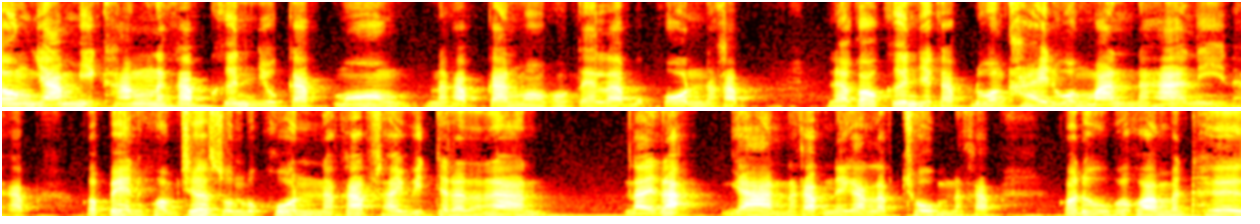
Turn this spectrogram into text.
ต้องย้ำอีกครั้งนะครับขึ้นอยู่กับมองนะครับ การมองของแต่ละบุคคลนะครับ แล้วก็ขึ้นอยู่กับดวงใครดวงมันนะฮะนี่นะครับ ก็เป็นความเชื่อส่วนบุคคลนะครับ ใช้วิจารณญาณในละญาณนะครับในการรับชมนะครับ ก็ดูเพื่อความบันเทิง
